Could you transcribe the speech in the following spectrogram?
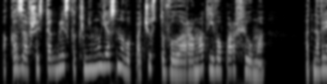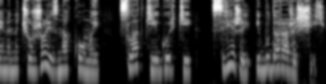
Оказавшись так близко к нему, я снова почувствовала аромат его парфюма, одновременно чужой и знакомый, сладкий и горький, свежий и будоражащий.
